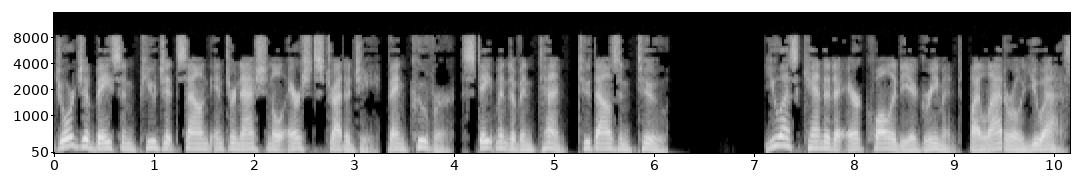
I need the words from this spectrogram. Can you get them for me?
Georgia Basin Puget Sound International Airshed Strategy, Vancouver, Statement of Intent, 2002 U.S.-Canada Air Quality Agreement bilateral U.S.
